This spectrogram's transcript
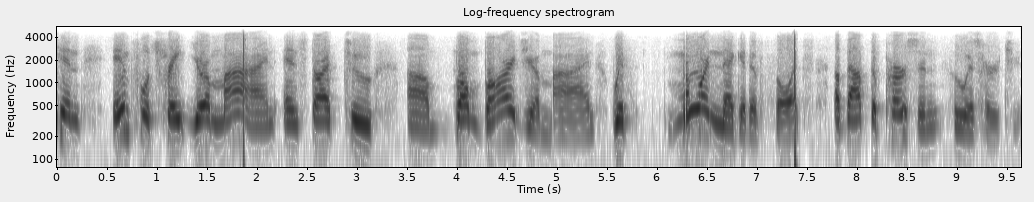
can infiltrate your mind and start to um, bombard your mind with more negative thoughts about the person who has hurt you.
